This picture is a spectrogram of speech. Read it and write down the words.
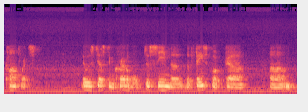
conference. It was just incredible, just seeing the the Facebook uh, um,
